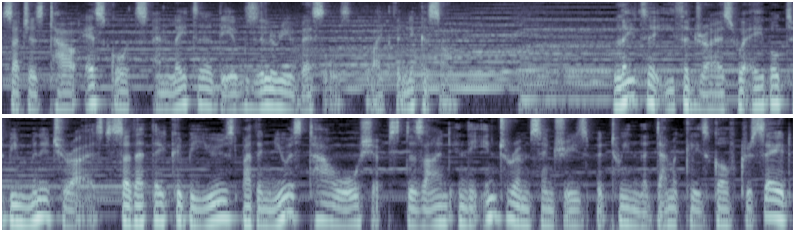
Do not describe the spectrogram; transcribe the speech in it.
such as Tau escorts and later the auxiliary vessels like the Nikasong. Later ether drives were able to be miniaturized so that they could be used by the newest Tau warships designed in the interim centuries between the Damocles Gulf Crusade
